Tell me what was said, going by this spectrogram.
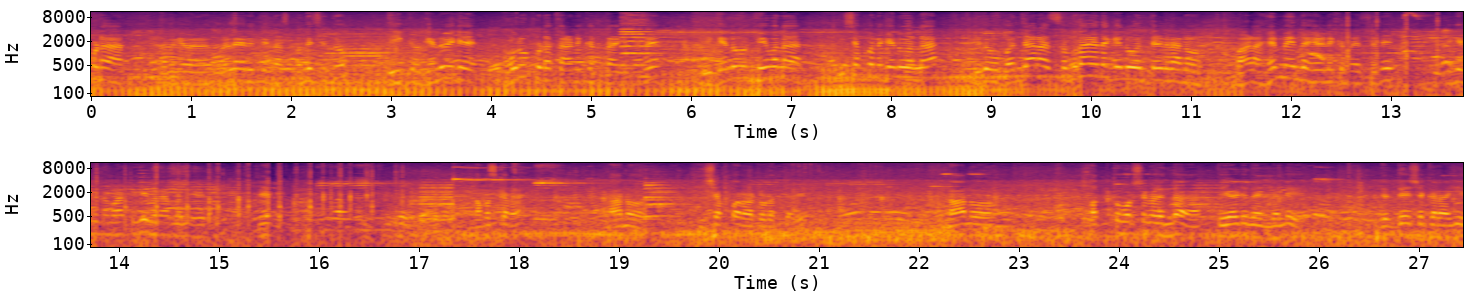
ಕೂಡ ನಮಗೆ ಒಳ್ಳೆಯ ರೀತಿಯಿಂದ ಸ್ಪಂದಿಸಿದ್ದು. ಈ ಗೆಲುವಿಗೆ ಅವರು ಕೂಡ ಕಾರಣಕರ್ತರಾಗಿದ್ದಾರೆ ಈ ಗೆಲುವು ಕೇವಲ ಈಶಪ್ಪನ ಗೆಲುವಲ್ಲ ಇದು ಬಂಜಾರ ಸಮುದಾಯದ ಗೆಲುವು ಅಂತೇಳಿ ನಾನು ಬಹಳ ಹೆಮ್ಮೆಯಿಂದ ಹೇಳಲಿಕ್ಕೆ ಬಯಸ್ತೀನಿ. ಇಲ್ಲಿಗೆ ನನ್ನ ಮಾತಿಗೆ ವಿರಾಮ ಹೇಳ್ತೀನಿ. ನಮಸ್ಕಾರ. ನಾನು ಈಶಪ್ಪ ರಾಠೋಡ್ ಅಂತೇಳಿ. ನಾನು ಹತ್ತು ವರ್ಷಗಳಿಂದ ಪಿ ಐ ಡಿ ಬ್ಯಾಂಕ್ನಲ್ಲಿ ನಿರ್ದೇಶಕರಾಗಿ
